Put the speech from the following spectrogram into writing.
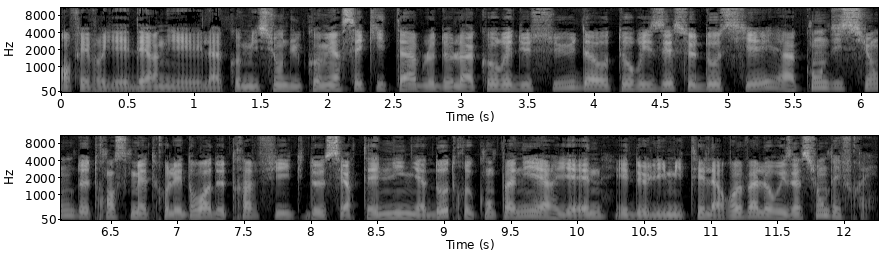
En février dernier, la Commission du commerce équitable de la Corée du Sud a autorisé ce dossier à condition de transmettre les droits de trafic de certaines lignes à d'autres compagnies aériennes et de limiter la revalorisation des frais.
